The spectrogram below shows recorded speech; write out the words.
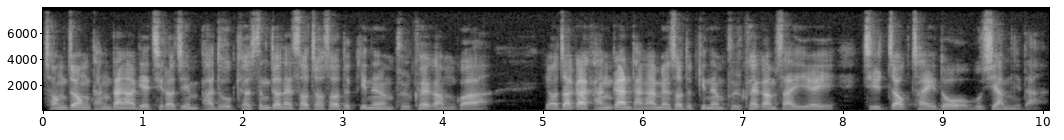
정정당당하게 치러진 바둑 결승전에서 져서 느끼는 불쾌감과 여자가 강간 당하면서 느끼는 불쾌감 사이의 질적 차이도 무시합니다.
